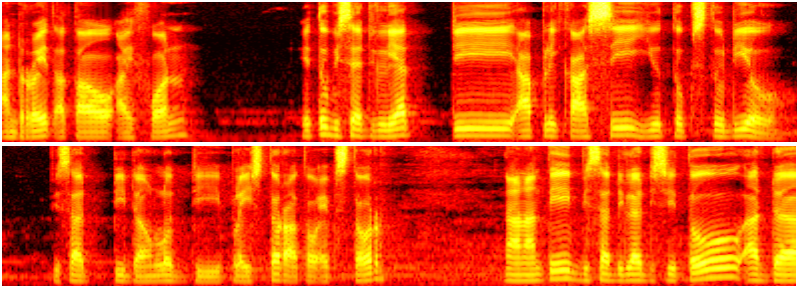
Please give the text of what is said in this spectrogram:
Android atau iPhone. Itu bisa dilihat di aplikasi YouTube Studio. Bisa di-download di Play Store atau App Store. Nah, nanti bisa dilihat di situ ada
